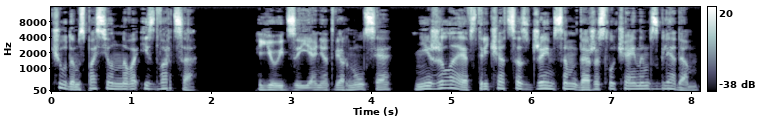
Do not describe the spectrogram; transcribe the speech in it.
чудом спасенного из дворца. Юйцзиянь отвернулся не желая встречаться с Джеймсом даже случайным взглядом.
